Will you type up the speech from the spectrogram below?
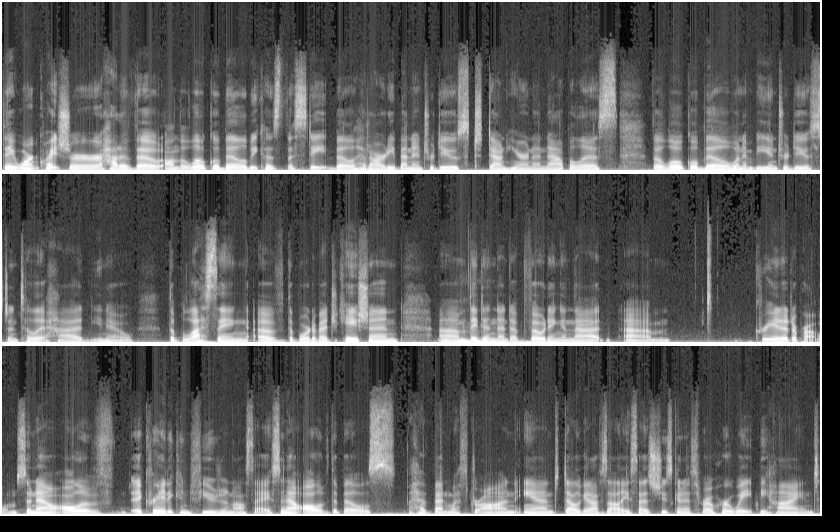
they weren't quite sure how to vote on the local bill because the state bill had already been introduced down here in Annapolis. The local bill wouldn't be introduced until it had, you know, the blessing of the Board of Education. Um, They Mhm. didn't end up voting, and that um, created a problem. So now all of it created confusion, I'll say. So now all of the bills have been withdrawn, and Delegate Afzali says she's going to throw her weight behind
